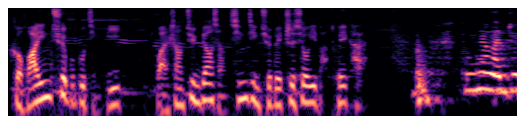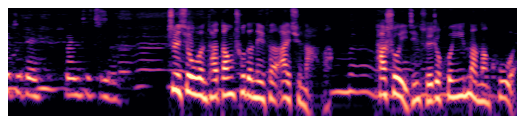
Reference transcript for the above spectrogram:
可华英却步步紧逼，晚上俊彪想亲近却被智秀一把推开。智秀问他当初的那份爱去哪了？他说已经随着婚姻慢慢枯萎。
